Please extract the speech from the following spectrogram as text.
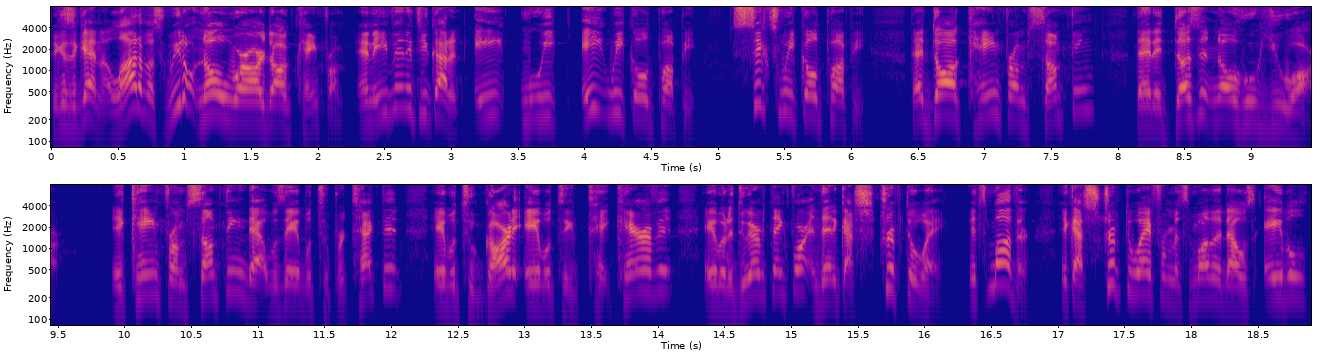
Because again, a lot of us, we don't know where our dog came from. And even if you got an eight week, eight week old puppy, six week old puppy, that dog came from something that it doesn't know who you are. It came from something that was able to protect it, able to guard it, able to take care of it, able to do everything for it, and then it got stripped away. Its mother. It got stripped away from its mother that was able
